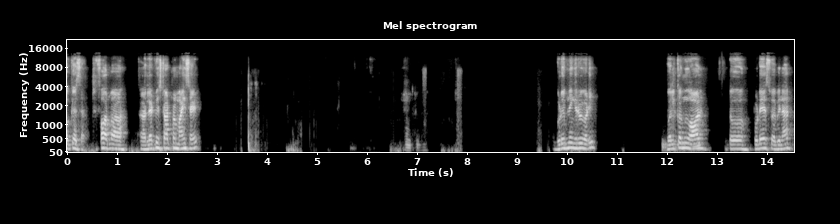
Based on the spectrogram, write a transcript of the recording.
Okay, sir. For uh, uh, let me start from my side. Good evening, everybody. Welcome you all to today's webinar.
